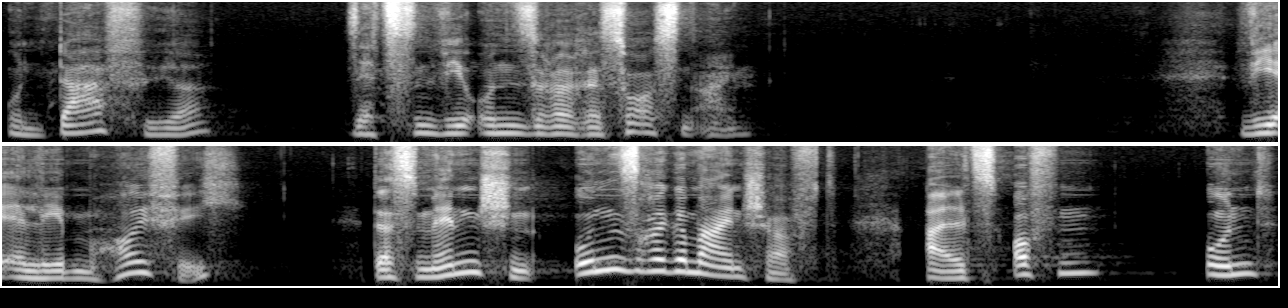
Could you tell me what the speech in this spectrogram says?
Und dafür setzen wir unsere Ressourcen ein. Wir erleben häufig, dass Menschen unsere Gemeinschaft als offen und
